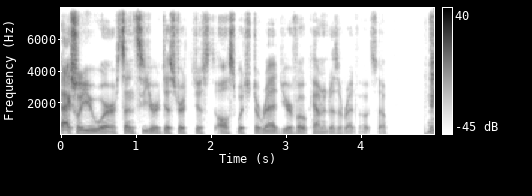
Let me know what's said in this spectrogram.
Actually, you were, since your district just all switched to red. Your vote counted as a red vote. So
